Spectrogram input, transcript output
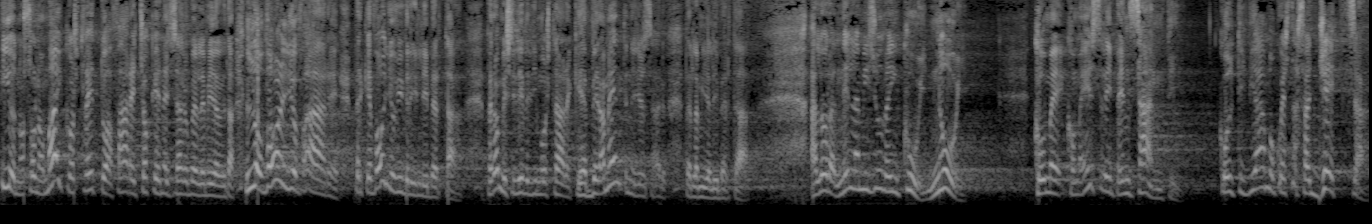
Io non sono mai costretto a fare ciò che è necessario per la mia libertà, lo voglio fare perché voglio vivere in libertà, però mi si deve dimostrare che è veramente necessario per la mia libertà. Allora, nella misura in cui noi, come, come esseri pensanti, coltiviamo questa saggezza,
